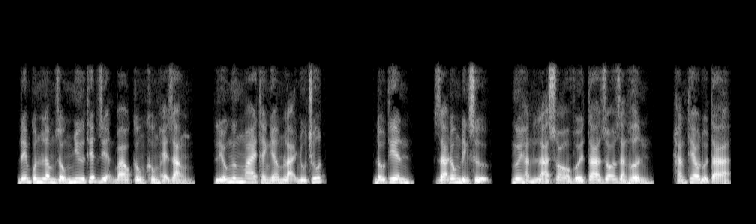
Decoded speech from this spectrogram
Đêm quân lâm giống như thiết diện bao công không hề răng, liếu ngưng mai thanh âm lại nhu chút. Đầu tiên, dạ đông đình sự, ngươi hẳn là so với ta rõ ràng hơn, hắn theo đuổi ta,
